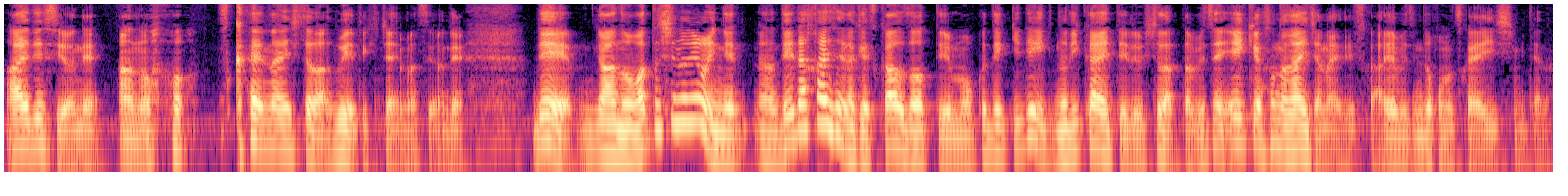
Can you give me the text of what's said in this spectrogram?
あれですよね、あの、使えない人が増えてきちゃいますよね。で、あの、私のようにね、データ回線だけ使うぞっていう目的で乗り換えてる人だったら別に影響そんなないじゃないですか。いや別にどこも使えばいいし、みたいな。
